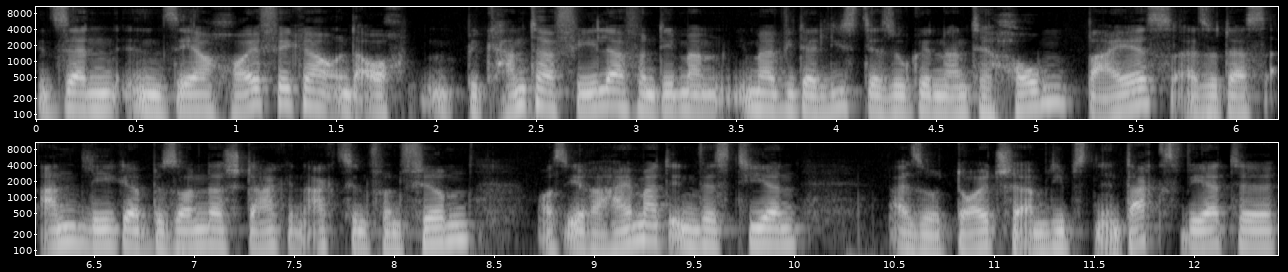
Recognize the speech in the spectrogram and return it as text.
Jetzt ist ein, ein sehr häufiger und auch bekannter Fehler, von dem man immer wieder liest, der sogenannte Home Bias, also dass Anleger besonders stark in Aktien von Firmen aus ihrer Heimat investieren, also Deutsche am liebsten in DAX-Werte,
